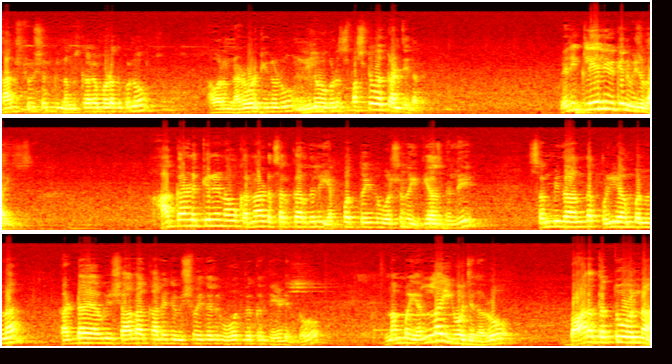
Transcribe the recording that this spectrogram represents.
ಕಾನ್ಸ್ಟಿಟ್ಯೂಷನ್ಗೆ ನಮಸ್ಕಾರ ಮಾಡೋದಕ್ಕೂ ಅವರ ನಡವಳಿಕೆಗಳು ನಿಲುವುಗಳು ಸ್ಪಷ್ಟವಾಗಿ ಕಾಣ್ತಿದ್ದಾವೆ very clearly you can visualise ಆ ಕಾರಣಕ್ಕೇ ನಾವು ಕರ್ನಾಟಕ ಸರ್ಕಾರದಲ್ಲಿ ಎಪ್ಪತ್ತೈದು ವರ್ಷದ ಇತಿಹಾಸದಲ್ಲಿ ಸಂವಿಧಾನದ ಪ್ರಿಯಂಬಲ್ನ ಕಡ್ಡಾಯವಾಗಿ ಶಾಲಾ ಕಾಲೇಜು ವಿಶ್ವವಿದ್ಯಾಲಯಕ್ಕೆ ಓದಬೇಕಂತ ಹೇಳಿದ್ದು, ನಮ್ಮ ಎಲ್ಲ ಯುವಜನರು ಭಾರತತ್ವವನ್ನು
